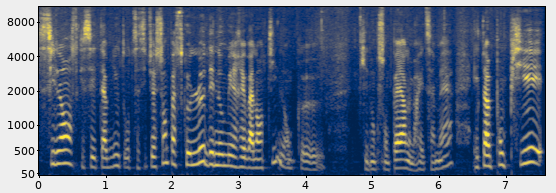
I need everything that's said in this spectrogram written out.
silence qui s'est établi autour de sa situation parce que le dénommé Révalenti, donc, euh, qui est donc son père, le mari de sa mère, est un pompier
